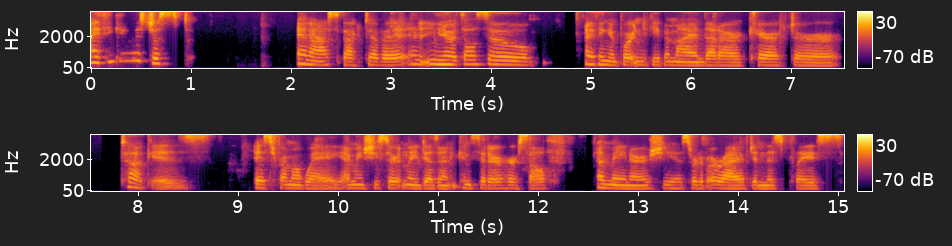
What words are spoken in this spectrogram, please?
i think it was just an aspect of it. And you know, it's also I think important to keep in mind that our character Tuck is is from away. I mean, she certainly doesn't consider herself a Mainer. She has sort of arrived in this place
